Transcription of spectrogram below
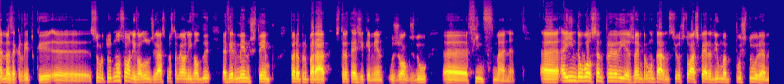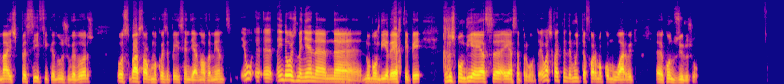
mas acredito que, sobretudo, não só ao nível do desgaste, mas também ao nível de haver menos tempo para preparar estrategicamente os jogos do fim de semana. Uh, ainda o Alexandre Pereira Dias vem perguntar-me se eu estou à espera de uma postura mais pacífica dos jogadores ou se basta alguma coisa para incendiar novamente. Eu, uh, ainda hoje de manhã, na, na, no Bom Dia da RTP, respondi a essa, a essa pergunta. Eu acho que vai depender muito da forma como o árbitro uh, conduzir o jogo.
